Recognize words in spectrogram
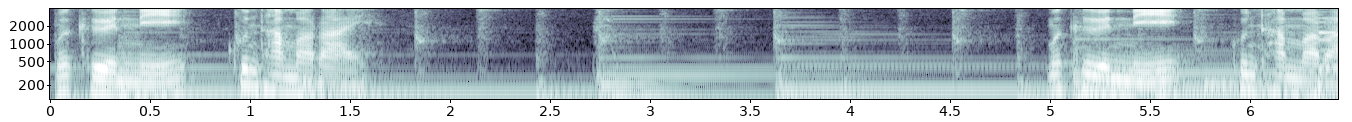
เมื่อคืนนี้คุณทำอะไร เมื่อคืนนี้คุณทำอะไร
